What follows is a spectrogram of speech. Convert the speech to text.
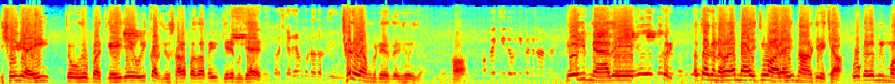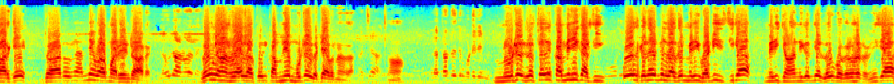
ਪਿੱਛੇ ਵੀ ਆਏ ਸੀ ਤੇ ਉਦੋਂ ਬਚ ਗਏ ਸੀ ਜੇ ਉਹਦੀ ਘਰ ਨੂੰ ਸਾਰਾ ਪਤਾ ਵੀ ਜਿਹੜੇ ਬੰਦੇ ਹੈ ਨਹੀਂ। ਪਰ ਸ਼ਰਿਆਮ ਗੁੰਡਾ ਕਰਦੀ ਹੋਈ ਛੜੇ ਆਮ ਗੁੱਡੇ ਦੇ ਹੋਈ ਆ ਹਾਂ। ਪਾਪਾ ਕਿਦੋਂ ਦੀ ਘਟਨਾ ਸਾਰੀ? ਇਹ ਜੀ ਮੈਂ ਦੇ ਘੜੀ- ਅੱਧਾ ਘੰਟਾ ਹੋਇਆ ਮੈਂ ਇੱਥੋਂ ਆ ਰਿਹਾ ਸੀ ਮੈਂ ਆਣ ਕੇ ਵੇਖਿਆ। ਉਹ ਕਹਿੰਦੇ ਮੈਨੂੰ ਮਾਰ ਕੇ ਡਾਟ ਉਹਨੇ ਅੰਨੇ ਵਾ ਮਾਰੇ ਨੇ ਡਾਟ ਲਹੂ ਲਾਣ ਹੋਇਆ ਲਹੂ ਲਹਾਨ ਹੋਇਆ ਲਾਤੋਂ ਦੀ ਕੰਮ ਨੇ ਮੋਢੇ ਵੱਡਿਆ ਉਹਨਾਂ ਦਾ। ਅੱਛਾ। ਹਾਂ। ਲੱਤਾਂ ਤੇ ਤੇ ਮੋਢੇ ਤੇ ਵੀ। ਮੋਢੇ ਲੱਤਾਂ ਦੇ ਕੰਮ ਹੀ ਨਹੀਂ ਕਰਦੀ। ਉਹ ਕਹਿੰਦਾ ਵੀ ਲੱਤ ਮੇਰੀ ਵਾਢੀ ਦਿੱਤੀ ਆ ਮੇਰੀ ਜਾਨ ਨਿਕਲਦੀ ਆ ਲਹੂ ਵਗਰੋਂ ਹਟ ਨਹੀਂ ਜਾ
